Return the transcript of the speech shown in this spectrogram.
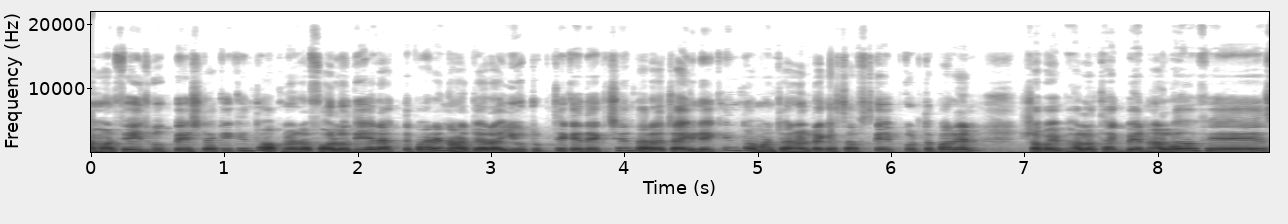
আমার ফেসবুক পেজটাকে কিন্তু আপনারা ফলো দিয়ে রাখতে পারেন। আর যারা ইউটিউব থেকে দেখছেন, তারা চাইলেই কিন্তু আমার চ্যানেলটাকে সাবস্ক্রাইব করতে পারেন। সবাই ভালো থাকবেন। আল্লাহ হাফেজ।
